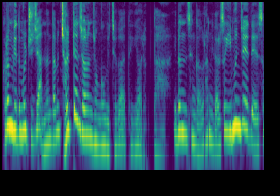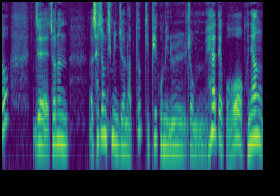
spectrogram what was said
그런 믿음을 주지 않는다면 절대 저는 정권 교체가 되기 어렵다 이런 생각을 합니다. 그래서 이 문제에 대해서 이제 저는 새정치민주연합도 깊이 고민을 좀 해야 되고 그냥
